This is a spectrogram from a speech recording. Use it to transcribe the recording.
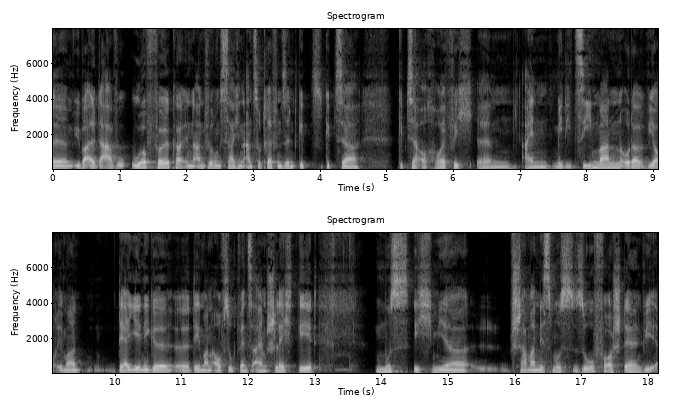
ähm, überall da, wo Urvölker in Anführungszeichen anzutreffen sind, gibt's gibt's ja gibt's ja auch häufig ähm, einen Medizinmann oder wie auch immer derjenige, äh, den man aufsucht, wenn es einem schlecht geht. Muss ich mir äh, Schamanismus so vorstellen wie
